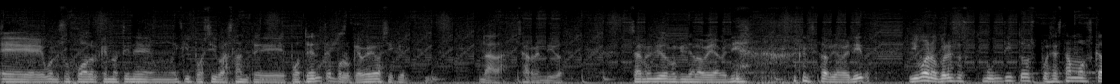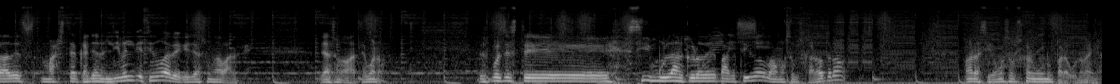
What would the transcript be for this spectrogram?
eh, bueno, es un jugador que no tiene un equipo así bastante potente, por lo que veo. Así que, nada, se ha rendido. Se ha rendido porque ya lo veía venir. ya lo veía venir. Y bueno, con estos puntitos pues estamos cada vez más cerca ya del nivel 19, que ya es un avance. Ya es un avance. Bueno, después de este simulacro de partido, vamos a buscar otro. Ahora sí, vamos a buscar un uno para uno, venga.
